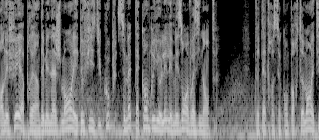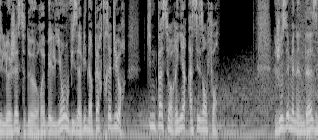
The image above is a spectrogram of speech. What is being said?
En effet, après un déménagement, les deux fils du couple se mettent à cambrioler les maisons avoisinantes. Peut-être ce comportement est-il le geste de rébellion vis-à-vis d'un père très dur, qui ne passe rien à ses enfants. José Menendez,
